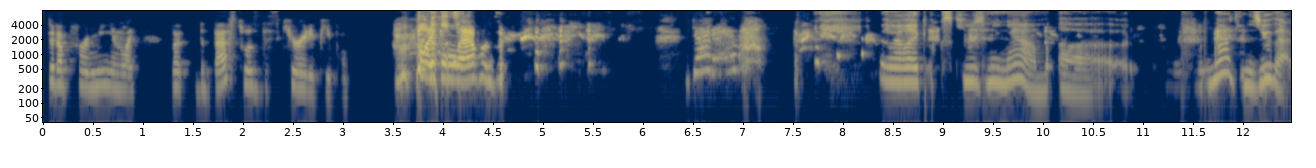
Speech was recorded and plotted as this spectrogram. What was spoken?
stood up for me and like, but the best was the security people, like laugh and say, get him out. And they're like, excuse me, ma'am. Uh, we're not going to do that.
